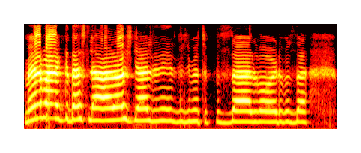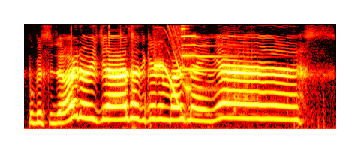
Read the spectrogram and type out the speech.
Merhaba arkadaşlar, hoş geldiniz bizim YouTube'umuzda ve oyunumuzda. Bugün size oynayacağız. Hadi gelin başlayın. Yes.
